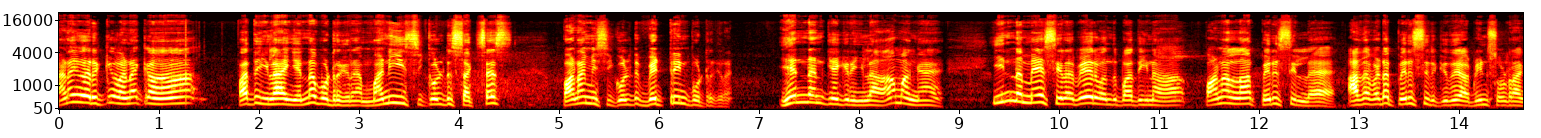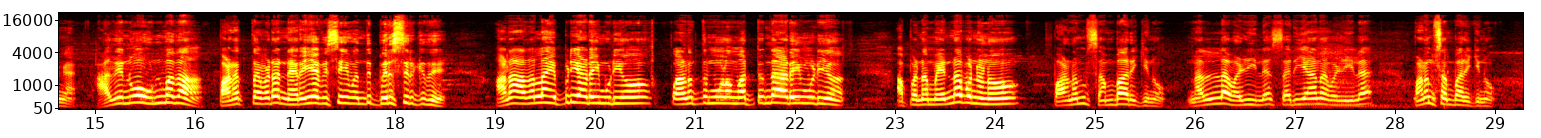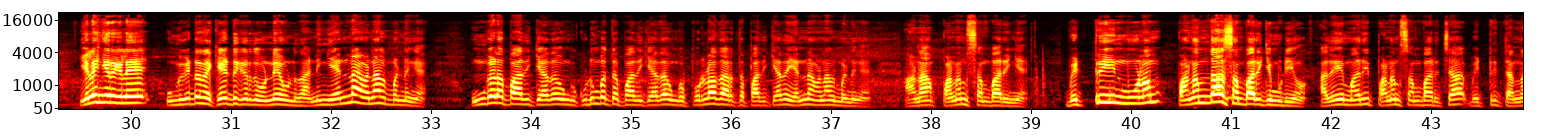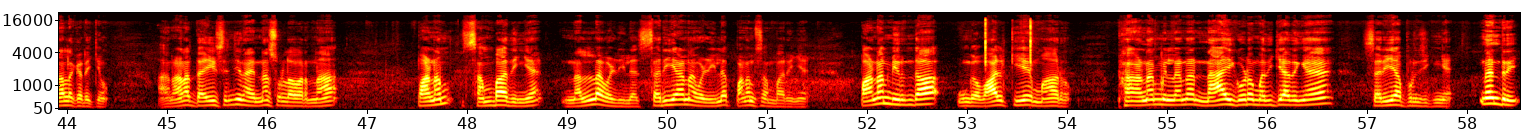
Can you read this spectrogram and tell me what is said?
அனைவருக்கு வணக்கம். பார்த்தீங்களா இங்கே என்ன போட்டிருக்கிறேன்? மணி இஸ் ஈக்குவல் டு சக்ஸஸ் பணம் இஸ் ஈக்குவல் டு வெற்றின்னு போட்டிருக்கிறேன். என்னன்னு கேட்குறீங்களா ஆமாங்க. இன்னமே சில பேர் வந்து பார்த்தீங்கன்னா பணம்லாம் பெருசு இல்லை அதை விட பெருசு இருக்குது அப்படின்னு சொல்கிறாங்க அது என்னவோ உண்மைதான். பணத்தை விட நிறைய விஷயம் வந்து பெருசு இருக்குது. ஆனால் அதெல்லாம் எப்படி அடைய முடியும்? பணத்து மூலம் மட்டும்தான் அடைய முடியும். அப்போ நம்ம என்ன பண்ணணும்? பணம் சம்பாதிக்கணும். நல்ல வழியில் சரியான வழியில் பணம் சம்பாதிக்கணும். இளைஞர்களே உங்ககிட்ட நான் கேட்டுக்கிறது ஒன்றே ஒன்று தான் நீங்கள் என்ன வேணாலும் பண்ணுங்கள் உங்களை பாதிக்காத உங்கள் குடும்பத்தை பாதிக்காத உங்கள் பொருளாதாரத்தை பாதிக்காத என்ன வேணாலும் பண்ணுங்கள் ஆனால் பணம் சம்பாதிங்க வெற்றியின் மூலம் பணம் தான் சம்பாதிக்க முடியும். அதே மாதிரி பணம் சம்பாதிச்சா வெற்றி தன்னால் கிடைக்கும். அதனால் தயவு செஞ்சு நான் என்ன சொல்ல வரேன்னா பணம் சம்பாதிங்க. நல்ல வழியில் சரியான வழியில் பணம் சம்பாதிங்க பணம் இருந்தால் உங்கள் வாழ்க்கையே மாறும். பணம் இல்லைன்னா நாய் கூட மதிக்காதுங்க. சரியாக புரிஞ்சுக்கிங்க. நன்றி.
